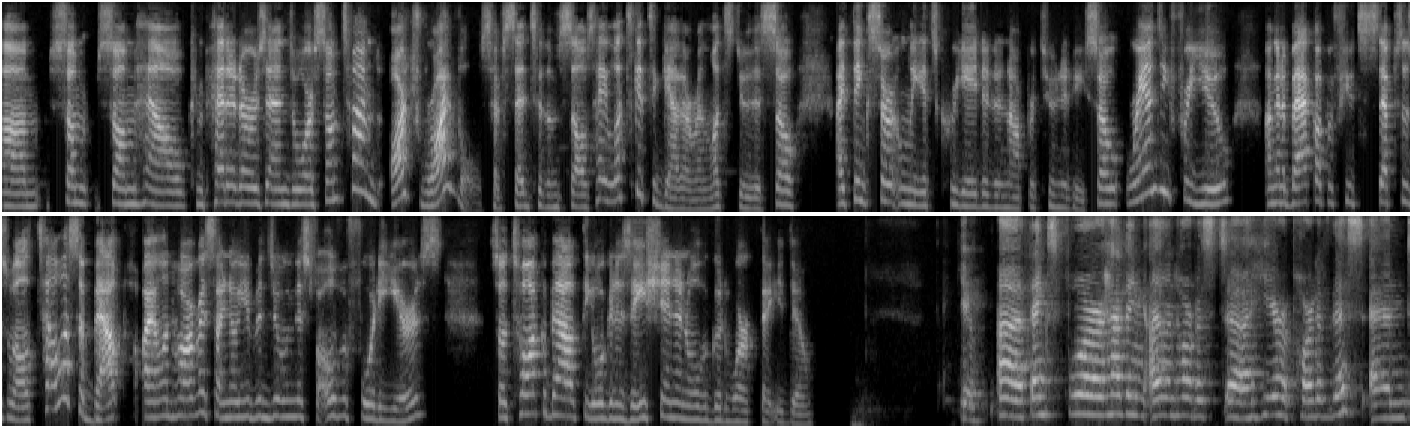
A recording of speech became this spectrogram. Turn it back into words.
um, some somehow competitors and or sometimes arch rivals have said to themselves hey let's get together and let's do this. So i think certainly it's created an opportunity. So randi for you i'm going to back up a few steps as well. Tell us about island harvest. I know you've been doing this for over 40 years. So talk about the organization and all the good work that you do you. Uh, thanks for having Island Harvest uh, here, a part of this, and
